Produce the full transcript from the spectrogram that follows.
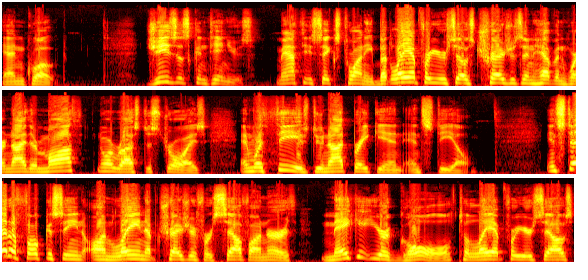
End quote. Jesus continues, Matthew 6:20, "But lay up for yourselves treasures in heaven where neither moth nor rust destroys, and where thieves do not break in and steal." Instead of focusing on laying up treasure for self on earth, make it your goal to lay up for yourselves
